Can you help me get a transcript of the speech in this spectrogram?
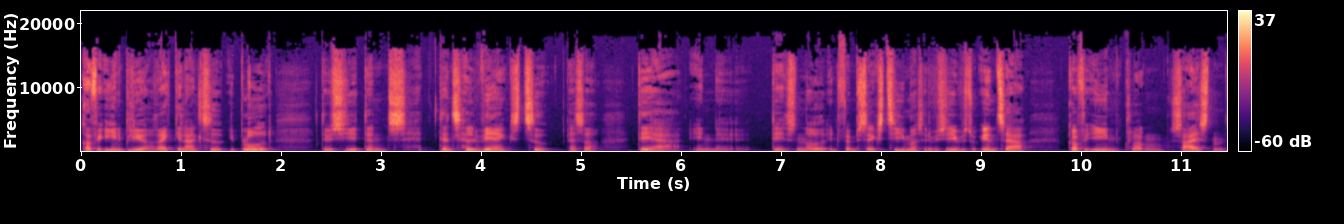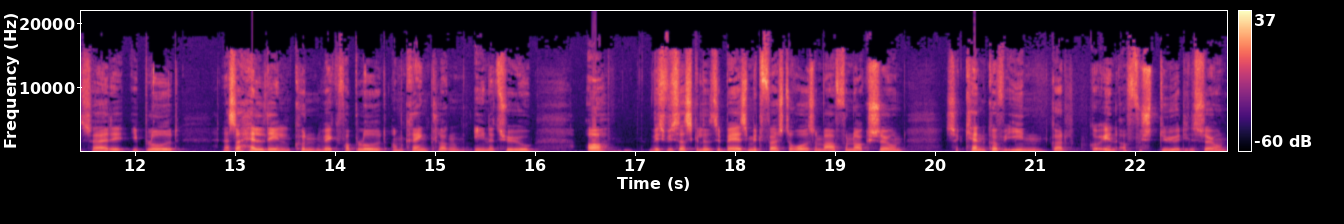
koffein bliver rigtig lang tid i blodet. Det vil sige, dens, dens halveringstid, altså det er en, øh, det er sådan noget en 5-6 timer, så det vil sige, hvis du indtager koffein klokken 16, så er det i blodet, altså halvdelen kun væk fra blodet omkring klokken 21. Og hvis vi så skal lede tilbage til mit første råd, som var at få nok søvn, så kan koffeinen godt gå ind og forstyrre din søvn,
